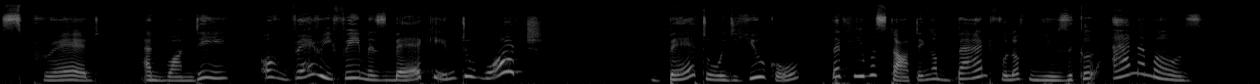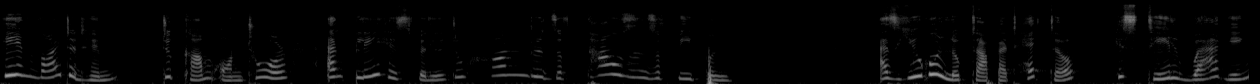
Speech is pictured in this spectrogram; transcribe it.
spread, and one day a very famous bear came to watch. Bear told Hugo that he was starting a band full of musical animals. He invited him to come on tour and play his fiddle to hundreds of thousands of people. As Hugo looked up at Hector, his tail wagging,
